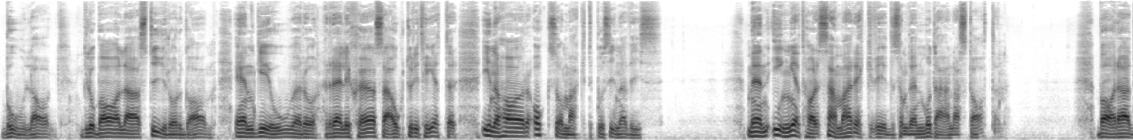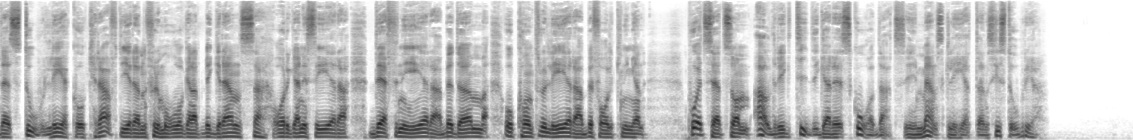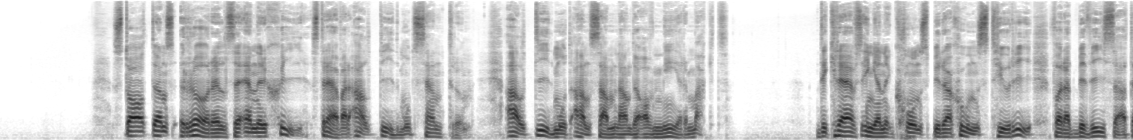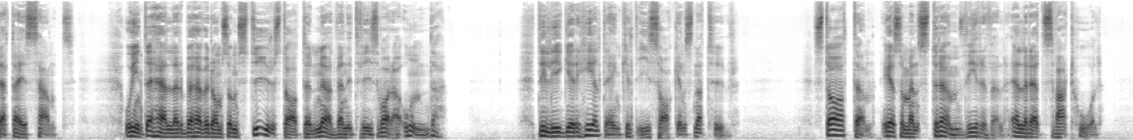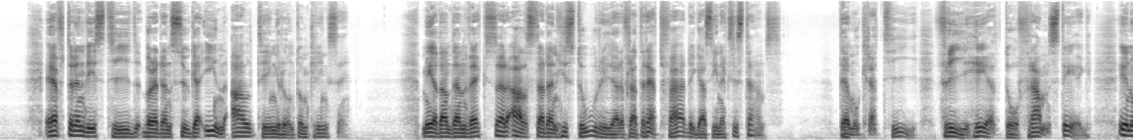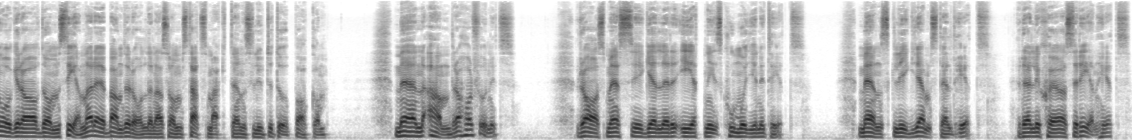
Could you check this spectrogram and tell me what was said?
bolag, globala styrorgan, NGOer och religiösa auktoriteter innehar också makt på sina vis. Men inget har samma räckvidd som den moderna staten. Bara dess storlek och kraft ger den förmågan att begränsa, organisera, definiera, bedöma och kontrollera befolkningen på ett sätt som aldrig tidigare skådats i mänsklighetens historia. Statens rörelseenergi strävar alltid mot centrum, alltid mot ansamlande av mer makt. Det krävs ingen konspirationsteori för att bevisa att detta är sant. Och inte heller behöver de som styr staten nödvändigtvis vara onda. Det ligger helt enkelt i sakens natur. Staten är som en strömvirvel eller ett svart hål. Efter en viss tid börjar den suga in allting runt omkring sig. Medan den växer alstrar den historier för att rättfärdiga sin existens. Demokrati, frihet och framsteg är några av de senare banderollerna som statsmakten slutit upp bakom. Men andra har funnits. Rasmässig eller etnisk homogenitet. Mänsklig jämställdhet. Religiös renhet.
